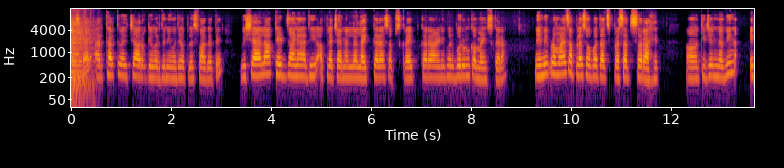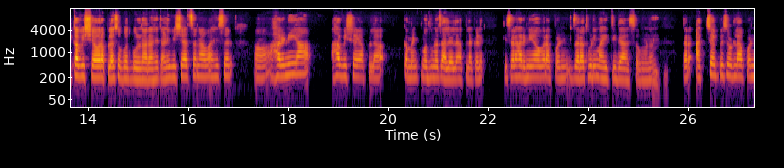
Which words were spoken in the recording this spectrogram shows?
अर्थात अर्थार्थ वेलच्या आरोग्यवर्धनेमध्ये आपलं स्वागत आहे. विषयाला थेट जाण्याआधी आपल्या चॅनलला लाईक करा सबस्क्राईब करा आणि भरभरून कमेंट्स करा. नेहमीप्रमाणेच आपल्यासोबत आज प्रसाद सर आहेत की जे नवीन एका विषयावर आपल्यासोबत बोलणार आहेत. आणि विषयाचं नाव आहे सर हर्निया हा विषय आपला कमेंटमधूनच आलेला आहे आपल्याकडे की सर हर्नियावर आपण जरा थोडी माहिती द्या असं म्हणून. तर आजच्या एपिसोडला आपण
